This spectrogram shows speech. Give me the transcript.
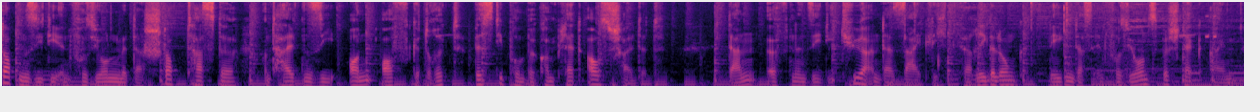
Stoppen Sie die Infusion mit der Stopp-Taste und halten Sie On-Off gedrückt, bis die Pumpe komplett ausschaltet. Dann öffnen Sie die Tür an der seitlichen Verriegelung, legen das Infusionsbesteck ein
